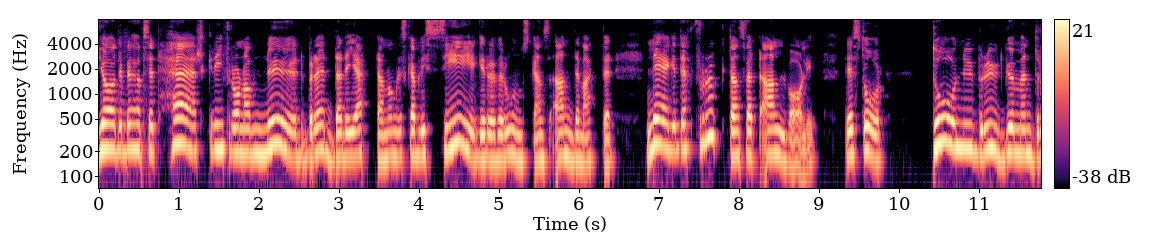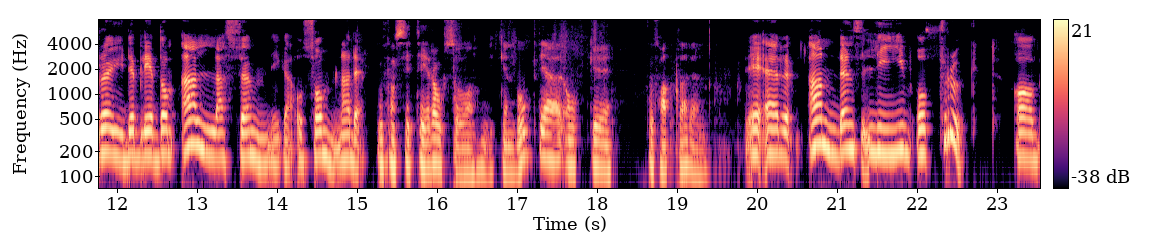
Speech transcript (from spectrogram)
Ja, det behövs ett härskri från av nöd breddade hjärtan om det ska bli seger över ondskans andemakter. Läget är fruktansvärt allvarligt. Det står då nu brudgummen dröjde blev de alla sömniga och somnade. Du kan citera också vilken bok det är och eh, författaren. Det är Andens liv och frukt av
